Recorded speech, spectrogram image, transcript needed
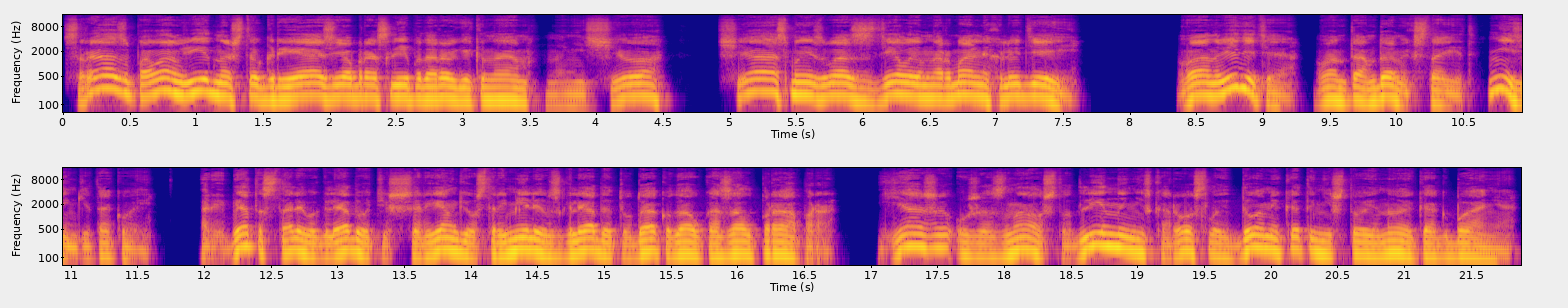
«Сразу по вам видно, что грязью обросли по дороге к нам. Но ничего, сейчас мы из вас сделаем нормальных людей. Вон, видите? Вон там домик стоит, низенький такой». Ребята стали выглядывать из шеренги, устремили взгляды туда, куда указал прапор. Я же уже знал, что длинный низкорослый домик — это не что иное, как баня.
